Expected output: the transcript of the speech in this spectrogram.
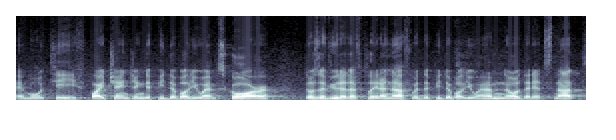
a motif by changing the PWM score. Those of you that have played enough with the PWM know that it's not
